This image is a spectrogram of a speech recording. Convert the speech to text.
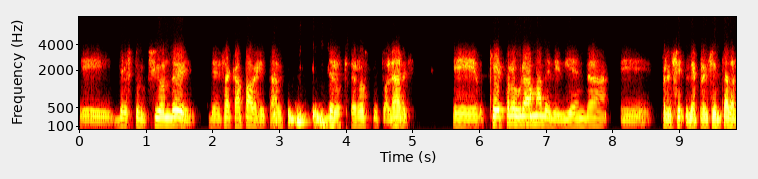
eh, destrucción de, esa capa vegetal de los cerros tutelares? Eh, ¿Qué programa de vivienda eh, le presenta a la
